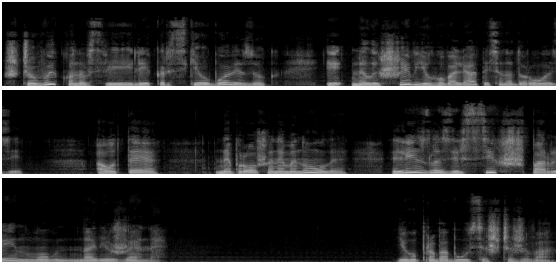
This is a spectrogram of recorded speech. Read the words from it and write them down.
що виконав свій лікарський обов'язок і не лишив його валятися на дорозі, а оте непрошене минуле лізло зі всіх шпарин, мов навіжене. Його прабабуся ще жива.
